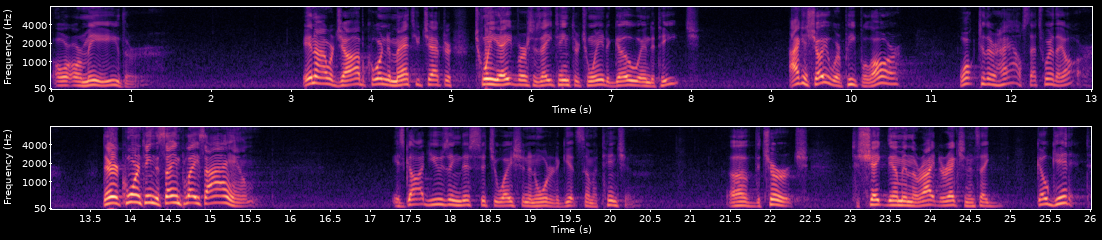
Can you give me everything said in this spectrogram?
or, or me either. In our job, according to Matthew chapter 28, verses 18 through 20, to go and to teach. I can show you where people are. Walk to their house, that's where they are. They're quarantined the same place I am. Is God using this situation in order to get some attention of the church to shake them in the right direction and say, go get it?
